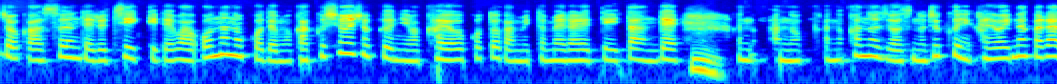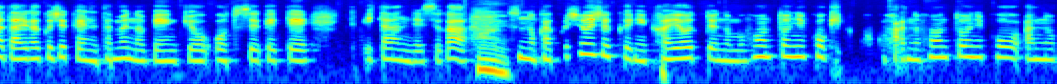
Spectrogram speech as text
女が住んでいる地域では、女の子でも学習塾には通うことが認められていたんで、うん。あのあのあの彼女はその塾に通いながら大学受験のための勉強を続けていたんですが、はい。その学習塾に通うっていうのも本当にこうきあの本当にこうあの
